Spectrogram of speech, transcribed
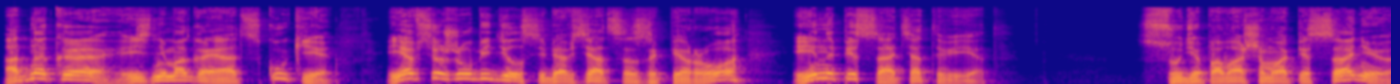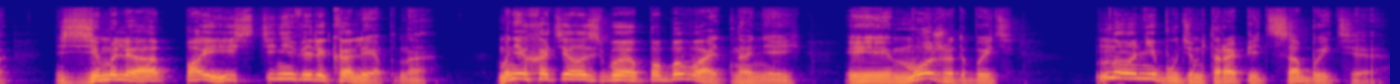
Однако, изнемогая от скуки, я все же убедил себя взяться за перо и написать ответ. Судя по вашему описанию, Земля поистине великолепна. Мне хотелось бы побывать на ней, и, может быть, но не будем торопить события.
